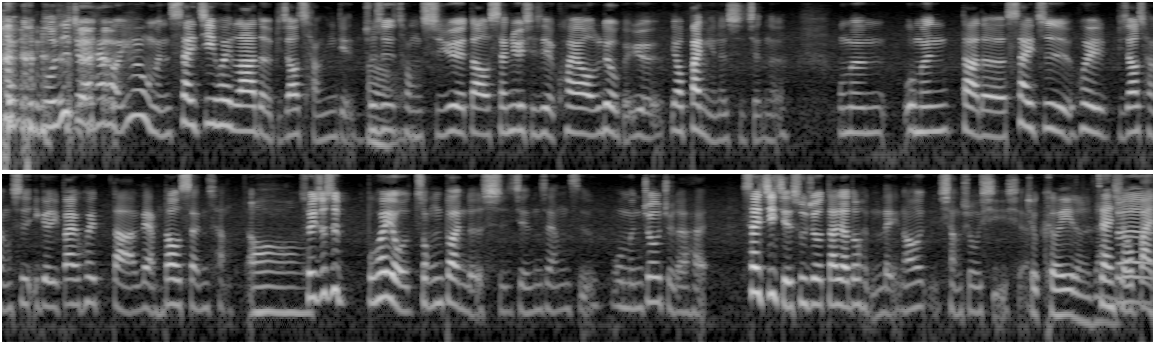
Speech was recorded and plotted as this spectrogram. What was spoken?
我是觉得还好，因为我们赛季会拉的比较长一点，就是从十月到三月，其实也快要六个月，要半年的时间了。我们我们打的赛制会比较长，是一个礼拜会打两到三场，哦，所以就是不会有中断的时间这样子，我们就觉得还赛季结束就大家都很累，然后想休息一下。就可以了。再休半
